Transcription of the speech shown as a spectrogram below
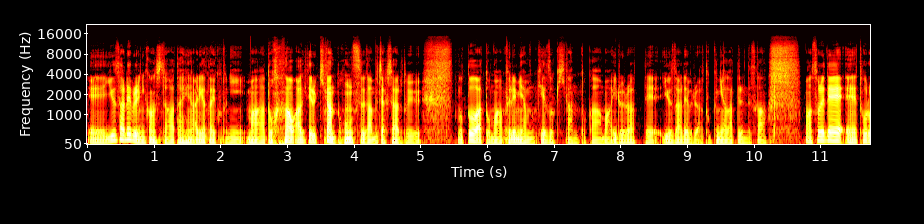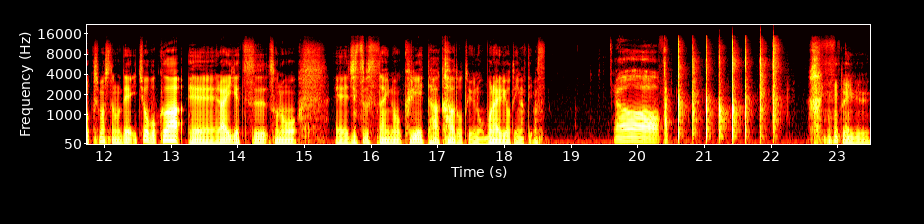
えーユーザーレベルに関しては大変ありがたいことに、まあ、動画を上げてる期間と本数がむちゃくちゃあるというのとあとまあプレミアムの継続期間とかまあいろいろあってユーザーレベルはとっくに上がってるんですが、まあ、それで、えー登録しましたので一応僕は、えー来月その、えー実物大のクリエイターカードというのをもらえる予定になっています。おー、という、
